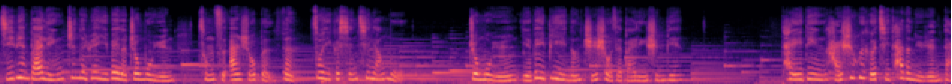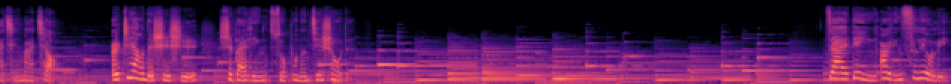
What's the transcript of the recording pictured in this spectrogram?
即便白灵真的愿意为了周慕云从此安守本分，做一个贤妻良母，周慕云也未必能只守在白灵身边。他一定还是会和其他的女人打情骂俏，而这样的事实是白灵所不能接受的。在电影《二零四六》里。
